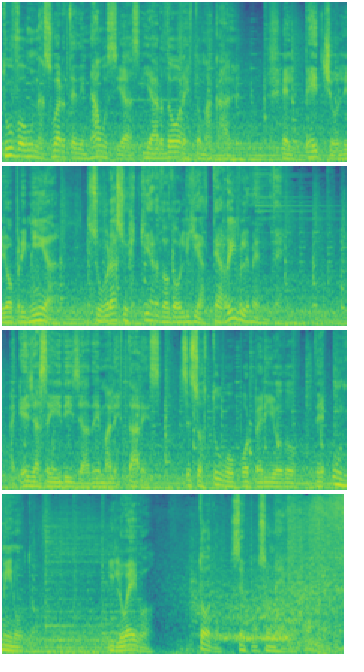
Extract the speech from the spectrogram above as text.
Tuvo una suerte de náuseas y ardor estomacal. El pecho le oprimía y su brazo izquierdo dolía terriblemente. Aquella seguidilla de malestares se sostuvo por periodo de un minuto. Y luego todo se puso negro.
